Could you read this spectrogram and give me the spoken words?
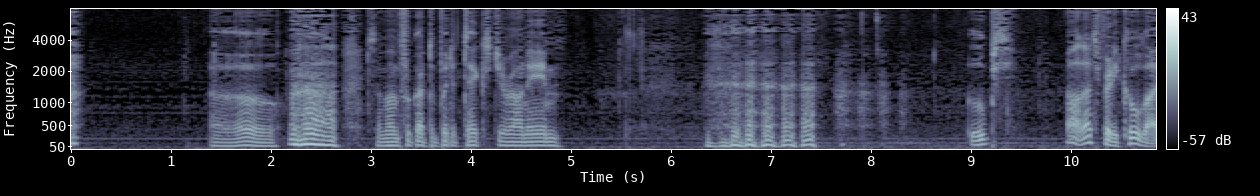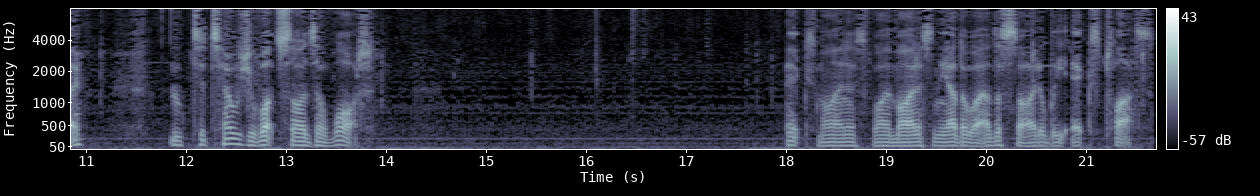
oh. Someone forgot to put a texture on him. Oops. Oh, that's pretty cool though. It tells you what sides are what. X minus, Y minus, and the other other side will be X plus.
